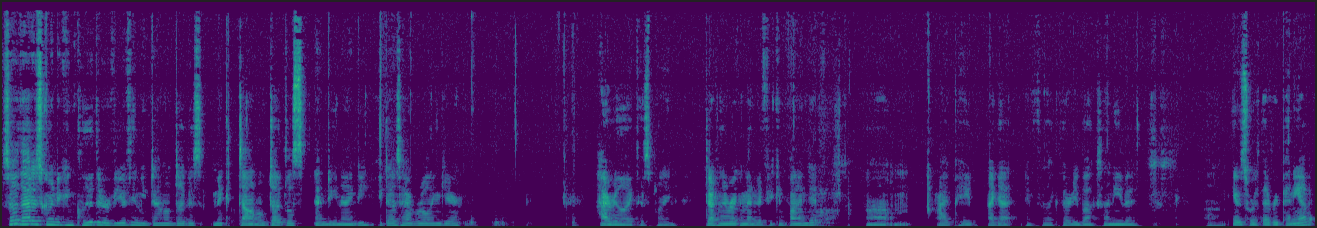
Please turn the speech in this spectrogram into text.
So that is going to conclude the review of the McDonnell Douglas McDonnell Douglas MD90. It does have rolling gear. I really like this plane. Definitely recommend it if you can find it. Um, I paid, I got it for like 30 bucks on eBay. Um, it was worth every penny of it,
